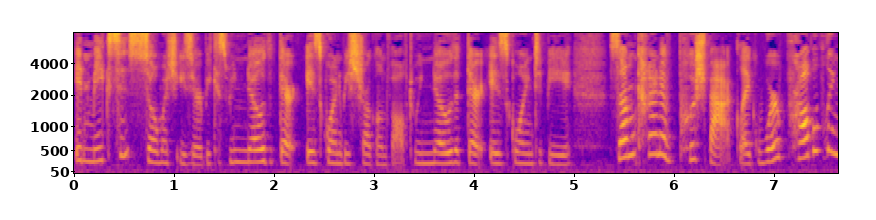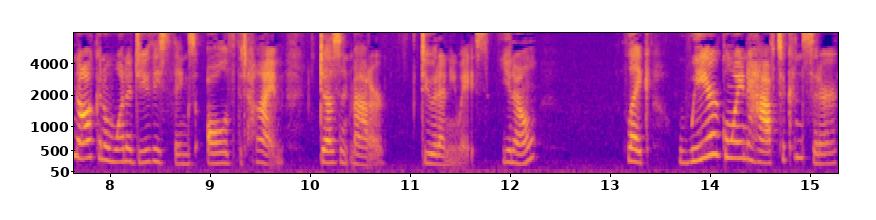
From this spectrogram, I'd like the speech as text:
It makes it so much easier because we know that there is going to be struggle involved. We know that there is going to be some kind of pushback. Like, we're probably not going to want to do these things all of the time. Doesn't matter. Do it anyways, you know? Like, we are going to have to consider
